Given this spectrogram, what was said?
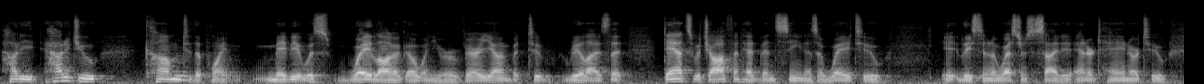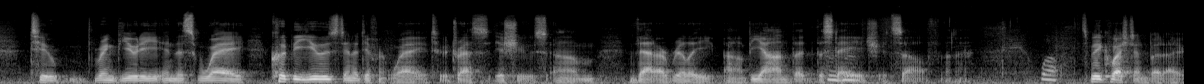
how do you, how did you come to the point? Maybe it was way long ago when you were very young, but to realize that dance, which often had been seen as a way to, at least in a Western society, to entertain or to to bring beauty in this way, could be used in a different way to address issues um, that are really uh, beyond the, the stage itself. Uh, Well, it's a big question, but I.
